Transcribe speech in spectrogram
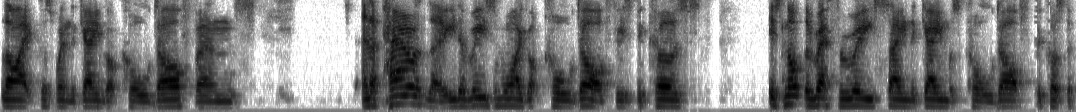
like because when the game got called off, and and apparently the reason why I got called off is because it's not the referee saying the game was called off because the,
